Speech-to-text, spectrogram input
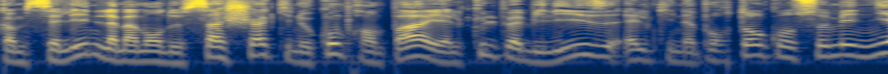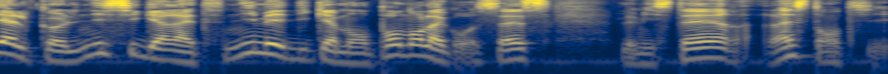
Comme Céline, la maman de Sacha qui ne comprend pas et elle culpabilise, elle qui n'a pourtant consommé ni alcool, ni cigarettes, ni médicaments pendant la grossesse. Le mystère reste entier.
